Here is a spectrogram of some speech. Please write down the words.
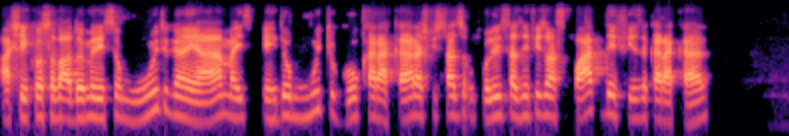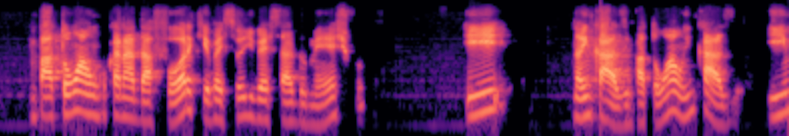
Achei que o Salvador mereceu muito ganhar, mas perdeu muito gol cara a cara. Acho que os Estados, o goleiro dos Estados Unidos fez umas quatro defesas cara a cara. Empatou 1 a 1 com o Canadá fora, que vai ser o adversário do México. E não em casa, empatou 1 a 1 em casa. E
